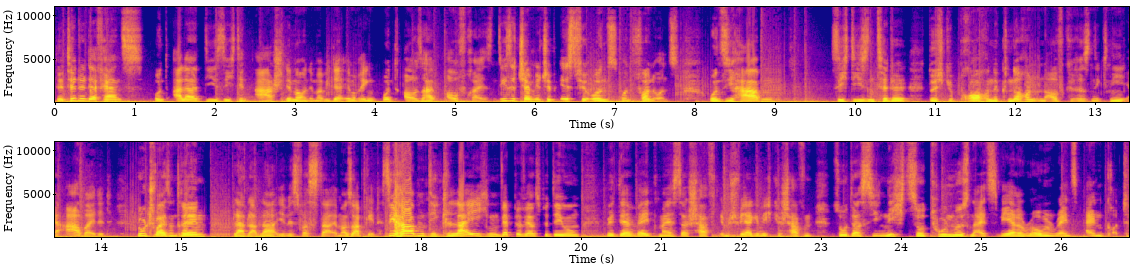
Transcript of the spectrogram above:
Der Titel der Fans und aller, die sich den Arsch immer und immer wieder im Ring und außerhalb aufreißen. Diese Championship ist für uns und von uns. Und sie haben sich diesen Titel durch gebrochene Knochen und aufgerissene Knie erarbeitet. Blut, Schweiß und Tränen, bla bla bla, ihr wisst, was da immer so abgeht. Sie haben die gleichen Wettbewerbsbedingungen mit der Weltmeisterschaft im Schwergewicht geschaffen, so dass sie nicht so tun müssen, als wäre Roman Reigns ein Gott.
